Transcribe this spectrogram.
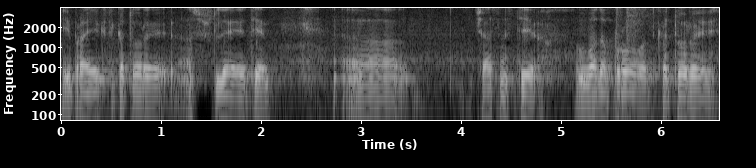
и проекты, которые осуществляете, в частности, водопровод, который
